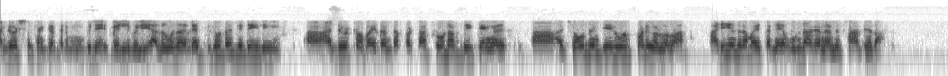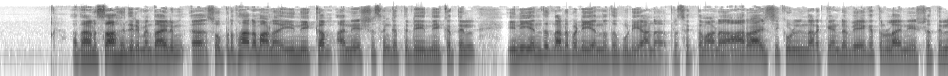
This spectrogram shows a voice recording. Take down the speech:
അന്വേഷണ സംഘത്തിന് മുമ്പിലെ വെല്ലുവിളി. അതുകൊണ്ട് തന്നെ ദ്രുതഗതിയിൽ അന്വേഷണവുമായി ബന്ധപ്പെട്ട തുടർ നീക്കങ്ങൾ ചോദ്യം ചെയ്യൽ ഉൾപ്പെടെയുള്ളവ അടിയന്തരമായി തന്നെ ഉണ്ടാകാനാണ് സാധ്യത. അതാണ് സാഹചര്യം. എന്തായാലും സുപ്രധാനമാണ് ഈ നീക്കം. അന്വേഷണ സംഘത്തിന്റെ ഈ നീക്കത്തിൽ ഇനി എന്ത് നടപടി എന്നത് കൂടിയാണ് പ്രസക്തമാണ്. ആറാഴ്ചയ്ക്കുള്ളിൽ നടക്കേണ്ട വേഗത്തിലുള്ള അന്വേഷണത്തിൽ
